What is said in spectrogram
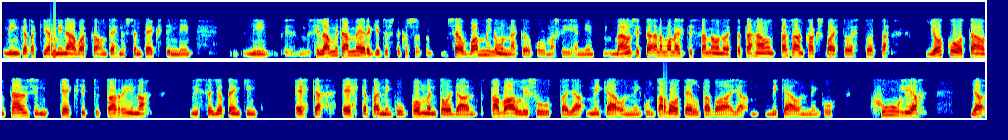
minkä takia minä vaikka on tehnyt sen tekstin, niin, niin sillä on mitään merkitystä, koska se on vain minun näkökulma siihen. Niin mä oon sitten aina monesti sanonut, että tähän on tasan kaksi vaihtoehtoa, että joko tämä on täysin keksitty tarina, missä jotenkin ehkä, ehkäpä niin kuin kommentoidaan tavallisuutta ja mikä on niin kuin tavoiteltavaa ja mikä on niin kuin coolia, ja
